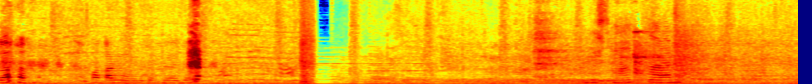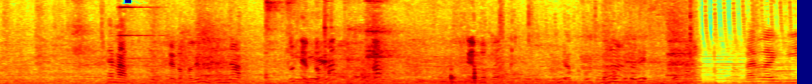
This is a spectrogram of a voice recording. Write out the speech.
Lah. makan mulu tuh aja. Habis makan enak Sendok kalian enak. Itu sendok kan? Ah. Sendok kan? Ini aku coba aku tadi. makan lagi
